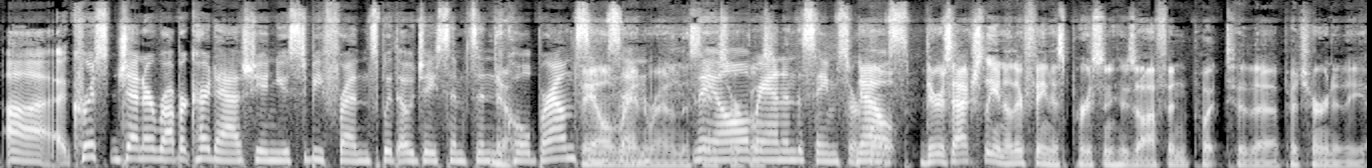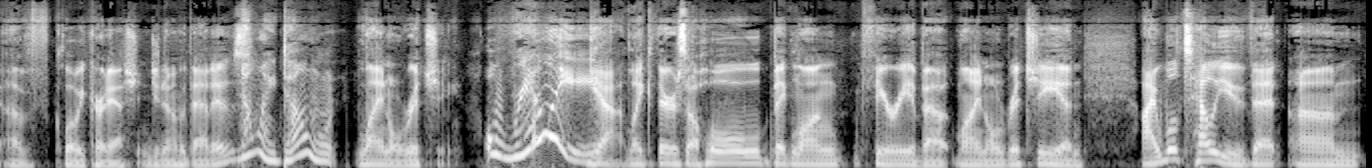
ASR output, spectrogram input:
uh, Kris Jenner, Robert Kardashian used to be friends with OJ Simpson, Yeah. Nicole Brown Simpson. They all ran around in the They same all circles. ran in the same Now, there's actually another famous person who's often put to the paternity of Khloe Kardashian. Do you know who that is? no, I don't. Lionel Richie. Oh, really? Yeah, like there's a whole big long theory about Lionel Richie, and I will tell you that um,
